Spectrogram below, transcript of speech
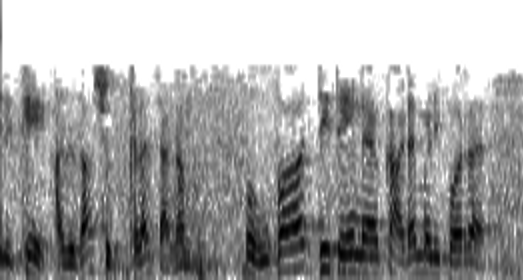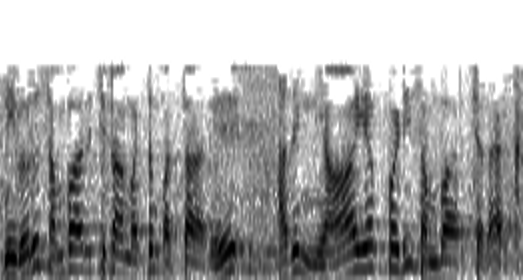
இருக்கே அதுதான் சுக்ல தனம். இப்போ உபார்ஜிதேனுக்கு அடமளி போற நீ வெறும் சம்பாரிச்சுட்டா மட்டும் பத்தாது அது நியாயப்படி சம்பாரிச்சதா இருக்கு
